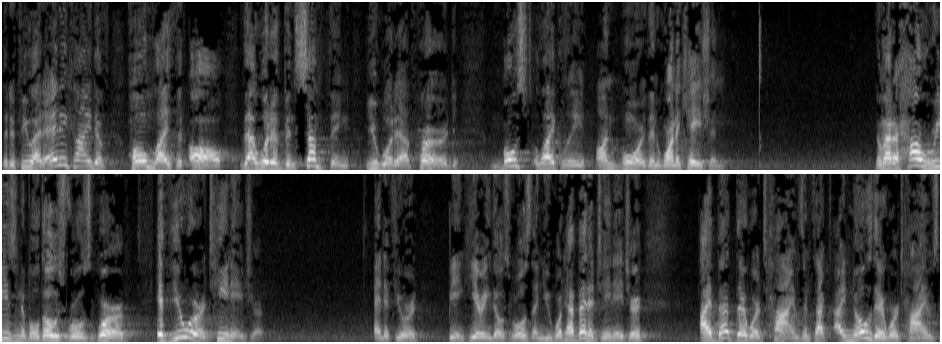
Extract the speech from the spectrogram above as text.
That if you had any kind of home life at all, that would have been something you would have heard, most likely on more than one occasion. No matter how reasonable those rules were, if you were a teenager, and if you were being hearing those rules, then you would have been a teenager. I bet there were times, in fact, I know there were times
